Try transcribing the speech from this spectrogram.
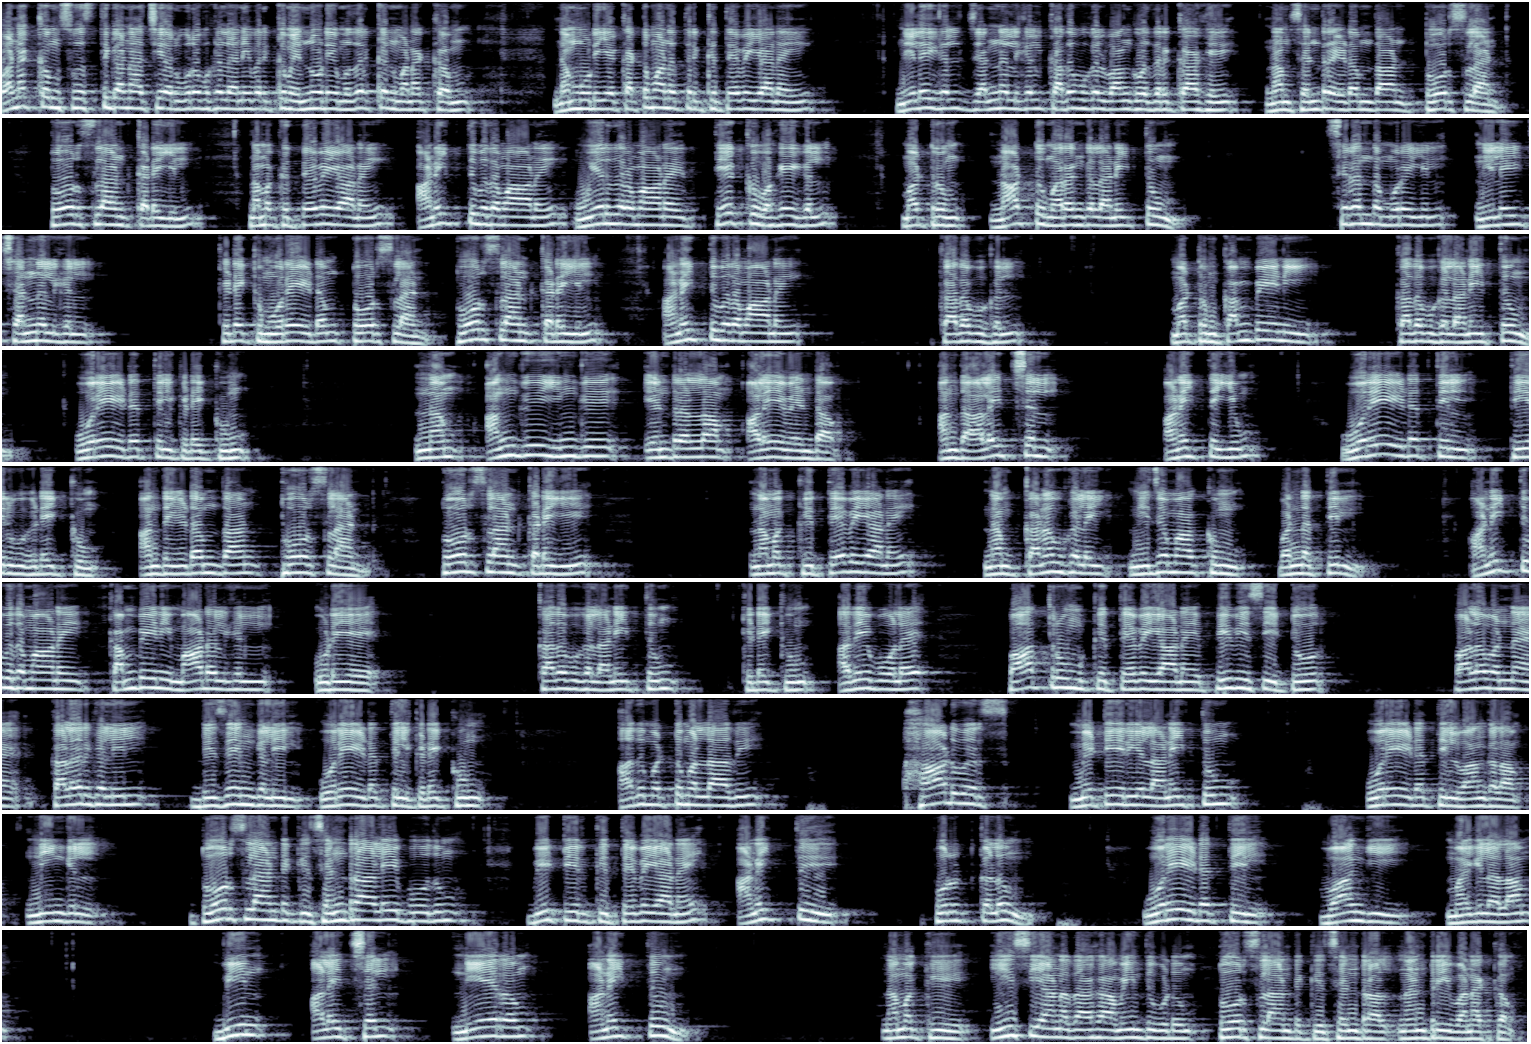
வணக்கம் ஸ்வஸ்திகா நாச்சியார் உறவுகள் அனைவருக்கும் என்னுடைய முதற்கண் வணக்கம். நம்முடைய கட்டுமானத்திற்கு தேவையான நிலைகள் ஜன்னல்கள் கதவுகள் வாங்குவதற்காக நாம் சென்ற இடம்தான் டோர்ஸ்லாண்ட். டோர்ஸ்லாண்ட் கடையில் நமக்கு தேவையான அனைத்து விதமான உயர்தரமான தேக்கு வகைகள் மற்றும் நாட்டு மரங்கள் அனைத்தும் சிறந்த முறையில் நிலை சன்னல்கள் கிடைக்கும் ஒரே இடம் டோர்ஸ்லாண்ட். டோர்ஸ்லாண்ட் கடையில் அனைத்து விதமான கதவுகள் மற்றும் கம்பெனி கதவுகள் அனைத்தும் ஒரே இடத்தில் கிடைக்கும். நம் அங்கு இங்கு என்றெல்லாம் அலைய வேண்டாம். அந்த அலைச்சல் அனைத்தையும் ஒரே இடத்தில் தீர்வு கிடைக்கும். அந்த இடம்தான் டோர்ஸ்லாண்ட். டோர்ஸ்லாண்ட் கடையில் நமக்கு தேவையான நம் கனவுகளை நிஜமாக்கும் வண்ணத்தில் அனைத்து விதமான கம்பெனி மாடல்கள் உடைய கதவுகள் அனைத்தும் கிடைக்கும். அதேபோல பாத்ரூமுக்கு தேவையான பிவிசி டோர் பல வண்ண கலர்களில் டிசைன்களில் ஒரே இடத்தில் கிடைக்கும். அது மட்டுமல்லாது ஹார்ட்வேர்ஸ் மெட்டீரியல் அனைத்தும் ஒரே இடத்தில் வாங்கலாம். நீங்கள் டோர்ஸ்லாண்டுக்கு சென்றாலே போதும். வீட்டிற்கு தேவையான அனைத்து பொருட்களும் ஒரே இடத்தில் வாங்கி மகிழலாம். வீண் அலைச்சல் நேரம் அனைத்தும் நமக்கு ஈஸியானதாக அமைந்துவிடும். டோர்ஸ்லாண்டுக்கு சென்றால் நன்றி வணக்கம்.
